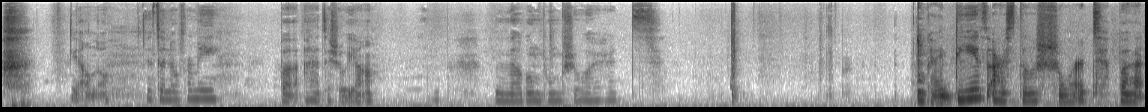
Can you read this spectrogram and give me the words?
y'all know. It's a no for me but i had to show y'all the boom boom shorts okay these are still short but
